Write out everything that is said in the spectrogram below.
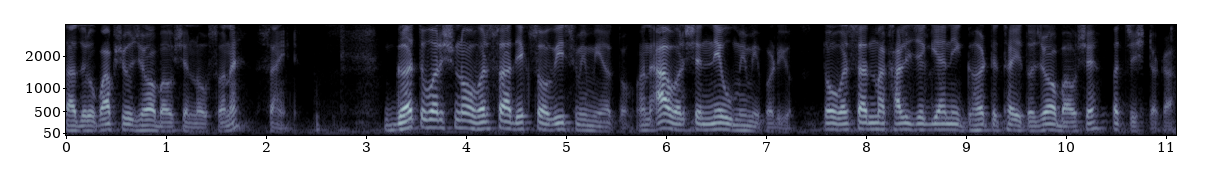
સાદુરૂપ આપશું, જવાબ આવશે નવસો ને સાહીઠ ગત વર્ષનો વરસાદ એકસો વીસ મીમી હતો અને આ વર્ષે નેવું મીમી પડ્યો. તો વરસાદમાં ખાલી જગ્યાની ઘટ થઈ તો જવાબ આવશે પચીસ ટકા.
